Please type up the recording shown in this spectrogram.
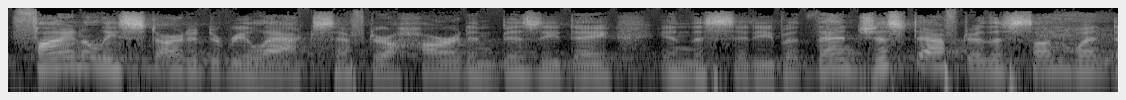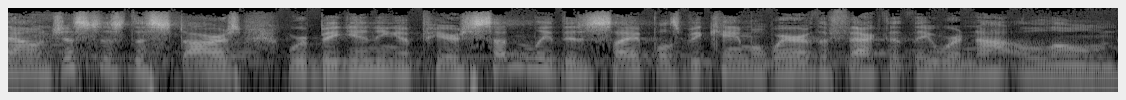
finally started to relax after a hard and busy day in the city. But then, just after the sun went down, just as the stars were beginning to appear, suddenly the disciples became aware of the fact that they were not alone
